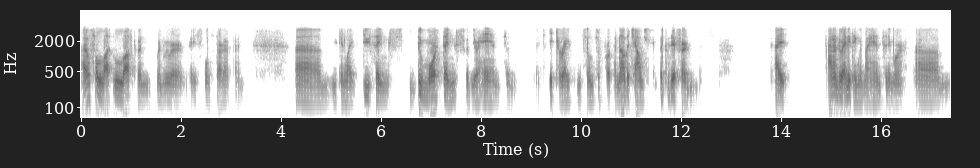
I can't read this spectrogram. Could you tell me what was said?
I also lo- loved when when we were a small startup and um, you can like do things, do more things with your hands and like, iterate and so on and so forth. And now the challenge is completely different. I I don't do anything with my hands anymore. Um,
